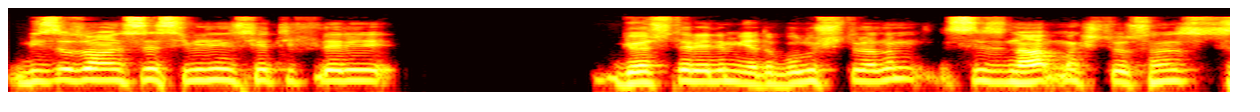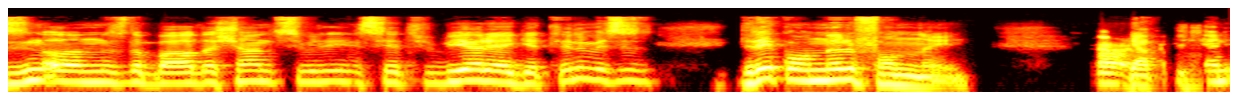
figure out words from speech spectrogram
biz o zaman size sivil inisiyatifleri gösterelim ya da buluşturalım. Siz ne yapmak istiyorsanız sizin alanınızda bağdaşan sivil inisiyatifi bir araya getirelim ve siz direkt onları fonlayın. Evet. Yaptık. Yani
